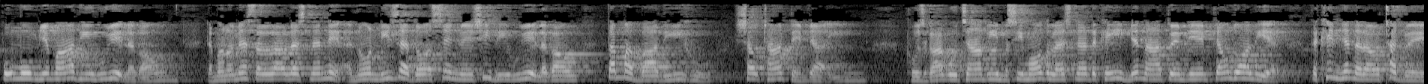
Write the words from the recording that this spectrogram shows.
ပုံမမြင်မာသည်ဟူ၍၎င်း ဓမ္မတော်မြတ်ဆလလောလဟ်အလัยဟိဝါစလမ်နှင့်အလွန်နီးစပ်သောအဆင့်တွင်ရှိသည်ဟူ၍၎င်းတတ်မှတ်ပါသည်ဟုလျှောက်ထားတင်ပြ၏ထိုစကားကိုကြားပြီးမစီမောဒလရှလန်တခင်၏မျက်နာတွင်ပြင်ပြောင်းသွားလျက်တခင်မျက်နှာတော်ထက်တွင်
